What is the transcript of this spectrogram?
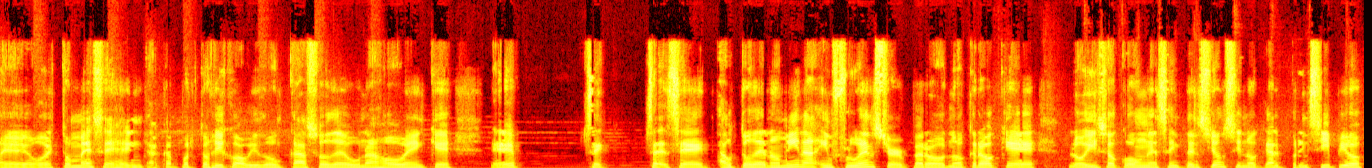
eh, o estos meses en, acá en Puerto Rico ha habido un caso de una joven que eh, se, se, autodenomina influencer, pero no creo que lo hizo con esa intención, sino que al principio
